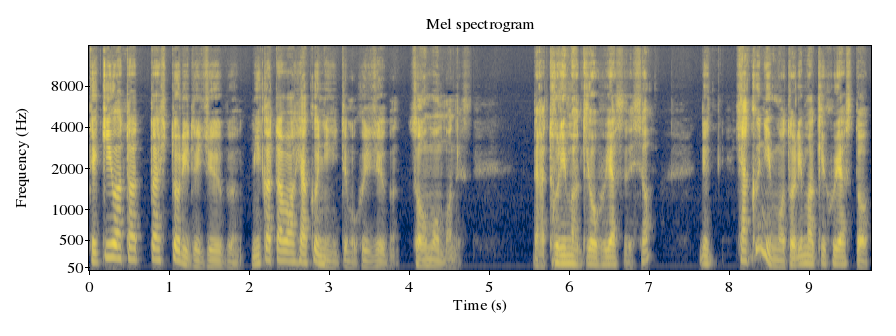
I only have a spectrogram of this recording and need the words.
敵はたった一人で十分。味方は100人いても不十分。そう思うもんです。だから取り巻きを増やすでしょで、100人も取り巻き増やすと、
